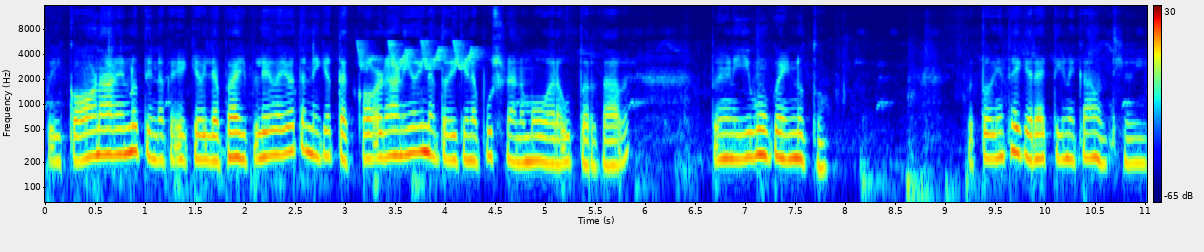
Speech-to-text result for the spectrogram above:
તો એ કણાણી નહોતી ને કંઈ કે ઓલા ભાઈ લેવા આવ્યો હતા ને કહેતા કણાણી હોય ને, તો એ કે પૂછડાના મોવારા ઉતરતા આવે. તો એણે એવું કંઈ નહોતું. તો એ થાય કે રાતે એને કામ થયું એ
